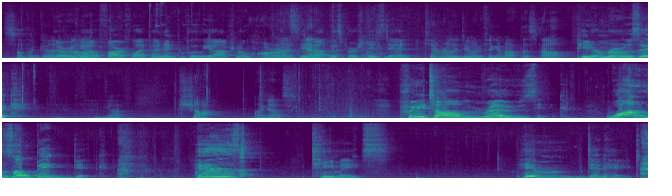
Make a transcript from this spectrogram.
something good. There we Oh, go. Firefly pendant, completely optional. All right, Let's see yeah. about this person who's dead. Can't really do anything about this. Oh, Peter Mrozek. you got shot, I guess. Pritam Mrozek was a big dick. His teammates him did hate.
